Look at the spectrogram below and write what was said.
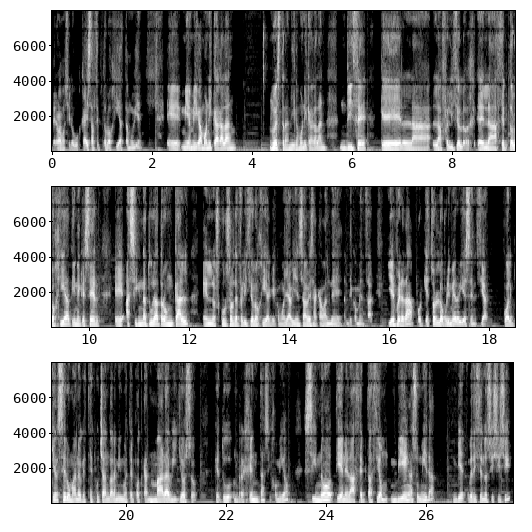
pero vamos, si lo buscáis, aceptología está muy bien. Eh, mi amiga Mónica Galán nuestra amiga Mónica Galán dice que la, la, eh, aceptología tiene que ser eh, asignatura troncal en los cursos de feliciología que, como ya bien sabes, acaban de, comenzar. Y es verdad, porque esto es lo primero y esencial cualquier ser humano que esté escuchando ahora mismo este podcast maravilloso que tú regentas, hijo mío, si no tiene la aceptación bien asumida, diciendo sí, sí, sí,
